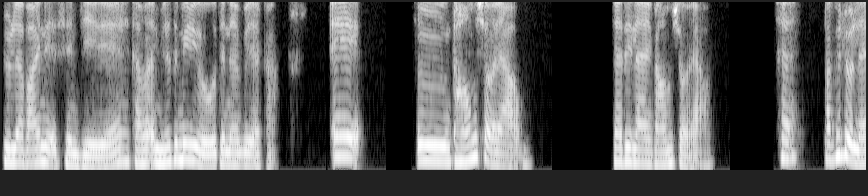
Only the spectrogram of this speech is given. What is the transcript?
လူလက်ပိုင်းနေအဆင်ပြေတယ်ဒါပေမဲ့အမျိုးသမီးတွေကိုသင်တန်းပေးတဲ့အခါအဲอืมခေါင်းမလျှော်ရအောင်ရည်တည်လိုက်ခေါင်းမလျှော်ရအောင်ဟဲ့ဘာဖြစ်လို့လဲ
